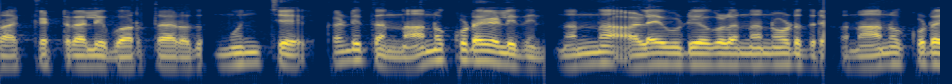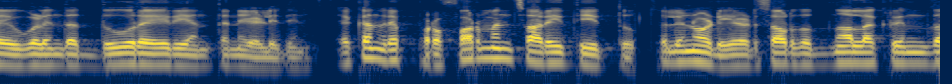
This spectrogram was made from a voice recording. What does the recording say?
ರಾಕೆಟ್ ರ್ಯಾಲಿ ಬರ್ತಾ ಇರೋದು. ಮುಂಚೆ ಖಂಡಿತ ನಾನು ಕೂಡ ಹೇಳಿದ್ದೀನಿ. ನನ್ನ ಹಳೆ ವಿಡಿಯೋಗಳನ್ನ ನೋಡಿದ್ರೆ ನಾನು ಕೂಡ ಇವುಗಳಿಂದ ದೂರ ಇರಿ ಅಂತಾನೆ ಹೇಳಿದ್ದೀನಿ. ಯಾಕಂದ್ರೆ ಪರ್ಫಾರ್ಮೆನ್ಸ್ ಆ ರೀತಿ ಇತ್ತು. ಸಲ ನೋಡಿ, ಎರಡ್ ಸಾವಿರದ ಹದಿನಾಲ್ಕರಿಂದ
